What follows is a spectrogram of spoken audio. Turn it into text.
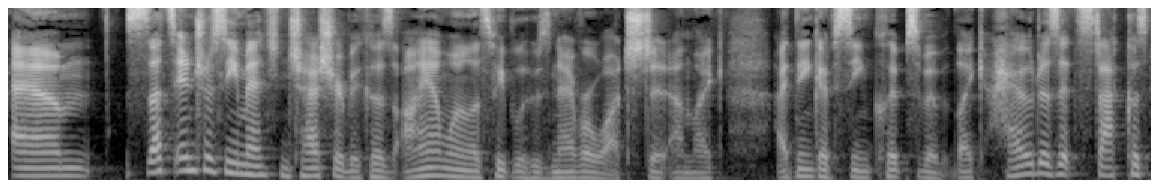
Um, so that's interesting you mentioned Cheshire because I am one of those people who's never watched it, and like I think I've seen clips of it. Like, how does it stack? Because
